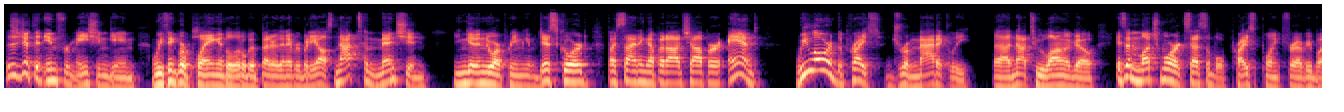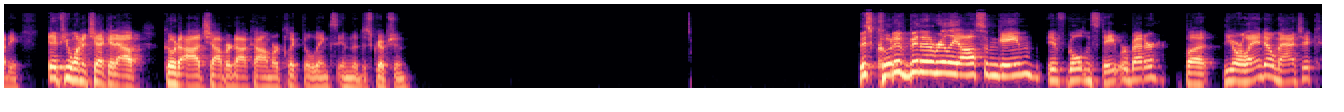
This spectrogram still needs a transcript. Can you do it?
this is just an information game. We think we're playing it a little bit better than everybody else. Not to mention, you can get into our premium Discord by signing up at Odd Shopper, and we lowered the price dramatically uh, not too long ago. It's a much more accessible price point for everybody. If you want to check it out, go to oddshopper.com or click the links in the description. This could have been a really awesome game if Golden State were better, but the Orlando Magic,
